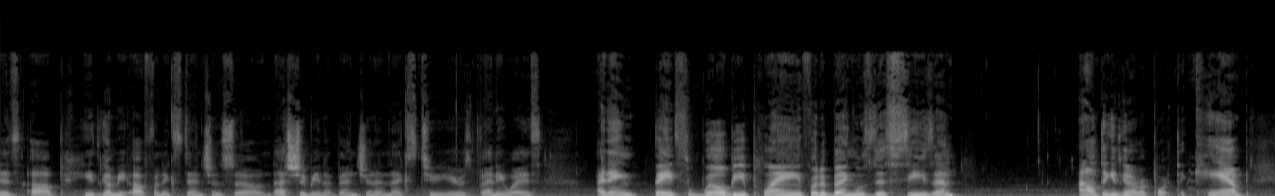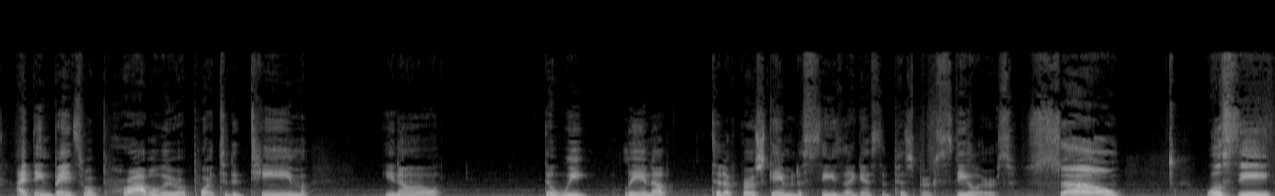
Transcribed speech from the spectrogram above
is up, he's going to be up for an extension. So that should be an adventure in the next two years. But, anyways, I think Bates will be playing for the Bengals this season. I don't think he's going to report to camp. I think Bates will probably report to the team, you know, the week leading up to the first game of the season against the Pittsburgh Steelers. So, we'll see.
